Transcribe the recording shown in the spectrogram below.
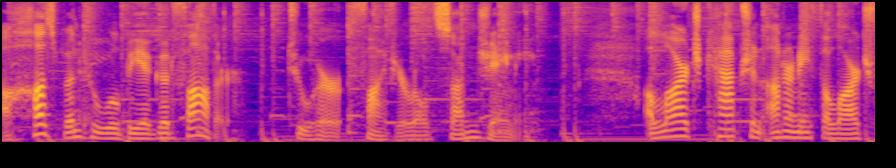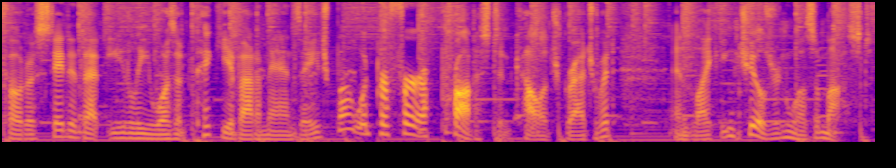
a husband who will be a good father to her five year old son, Jamie. A large caption underneath the large photo stated that Ely wasn't picky about a man's age, but would prefer a Protestant college graduate, and liking children was a must.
